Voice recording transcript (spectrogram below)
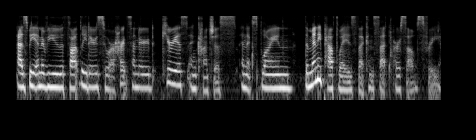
as we interview thought leaders who are heart centered, curious, and conscious, and exploring the many pathways that can set ourselves free.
